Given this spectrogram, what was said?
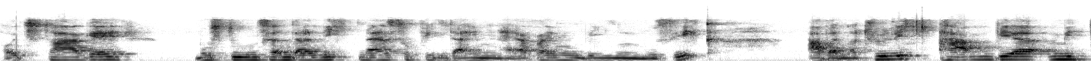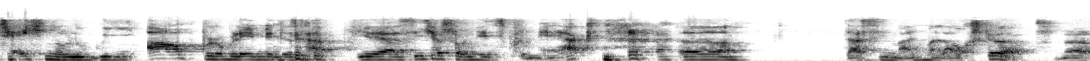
Heutzutage musst du uns dann nicht mehr so viel dahin herrennen wegen Musik. Aber natürlich haben wir mit Technologie auch Probleme. Das habt ihr ja sicher schon jetzt bemerkt. äh, dass sie manchmal auch stört. Ne?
